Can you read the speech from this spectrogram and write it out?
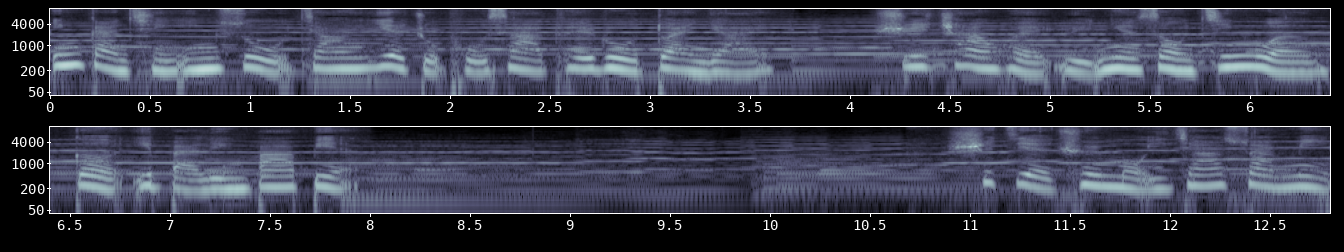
因感情因素将业主菩萨推入断崖，需忏悔与念诵经文各一百零八遍。师姐去某一家算命，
